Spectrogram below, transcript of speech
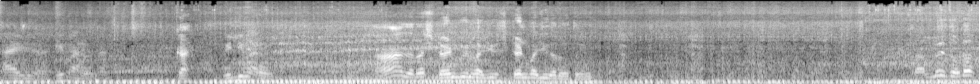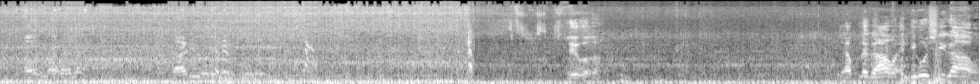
काय हे मारव ना. काय? वेली मारव. हा जरा स्टंट बिन भाजी स्टंट भाजी करत मी. चाललोय थोडं आवाज मारायला. गाडी वगैरे. हे बघा. हे आपलं गाव आहे निगोशी गाव.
